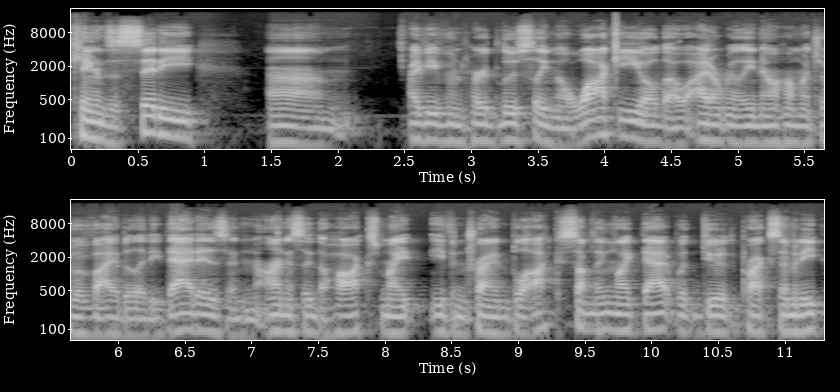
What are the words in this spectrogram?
Kansas City. Um, I've even heard loosely Milwaukee, although I don't really know how much of a viability that is. And honestly, the Hawks might even try and block something like that with due to the proximity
